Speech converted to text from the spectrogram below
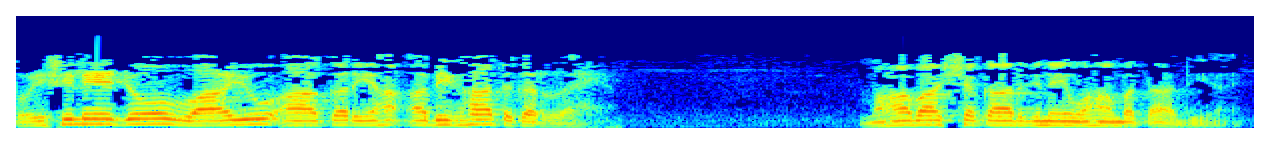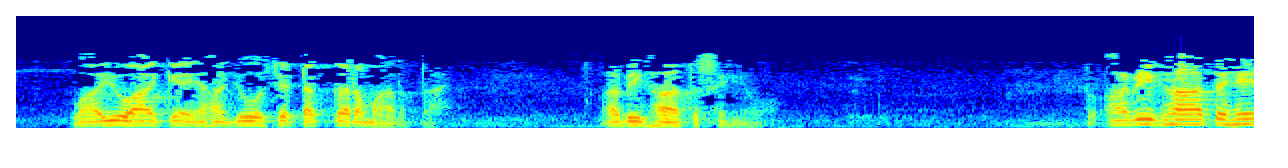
तो इसीलिए जो वायु आकर यहाँ अभिघात कर रहे हैं महाभाष्यकार जी ने वहाँ बता दिया है, वायु आके यहाँ ज़ोर से टक्कर मारता है, अभिघात संयोग तो अभिघात है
